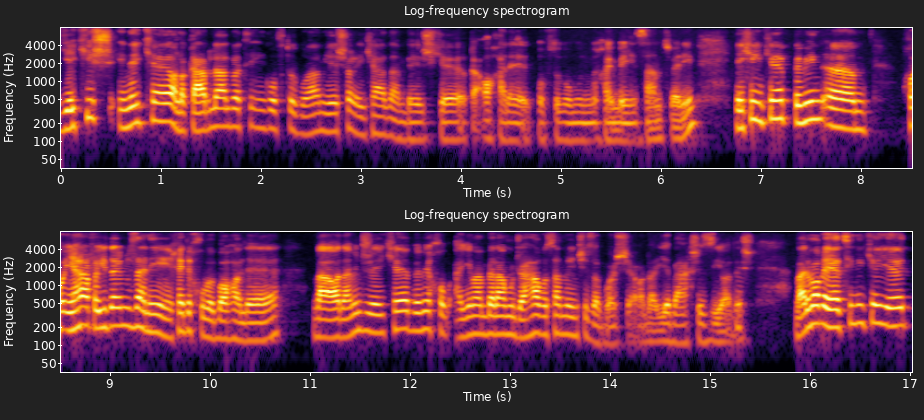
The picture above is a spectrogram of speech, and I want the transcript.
یکیش اینه که حالا قبل البته این گفتگو هم یه اشاره کردم بهش که آخر گفتگومون می‌خوایم به این سمت بریم. یکی اینکه ببین خب این حرفا داری می‌زنی خیلی خوبه باحاله و آدم اینجوریه که ببین خب اگه من برم اونجا حواسم به این چیزا باشه. حالا یه بخش زیادش. ولی واقعیت اینه که یه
